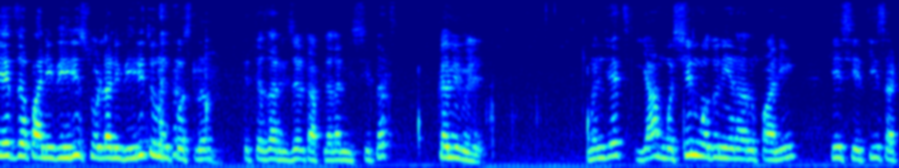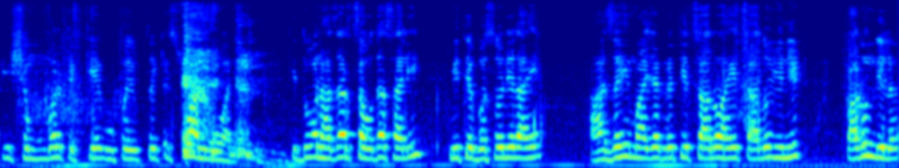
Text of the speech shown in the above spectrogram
तेच जर पाणी विहिरीत सोडलं आणि विहिरीतून उपसलं तर त्याचा रिझल्ट आपल्याला निश्चितच कमी मिळेल. म्हणजेच या मशीनमधून येणारं पाणी हे शेतीसाठी शंभर टक्के उपयुक्त की स्वानुभवाने की दोन हजार चौदा साली मी ते बसवलेलं आहे. आजही माझ्याकडे ते चालू आहे चालू युनिट काढून दिलं.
